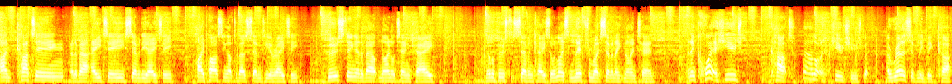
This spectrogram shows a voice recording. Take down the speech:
I'm cutting at about 80, 70, 80, high passing up to about 70 or 80, boosting at about 9 or 10k, little boost at 7k, so a nice lift from like 7, 8, 9, 10, and then quite a huge cut, well, not a huge, huge, but a relatively big cut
